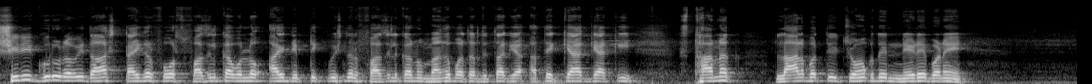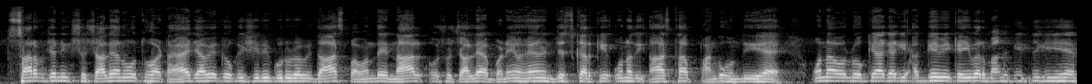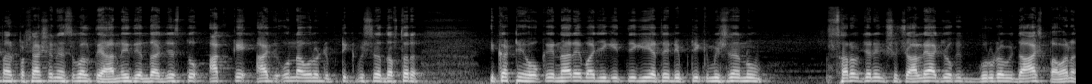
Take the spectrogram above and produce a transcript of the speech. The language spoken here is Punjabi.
ਸ਼੍ਰੀ ਗੁਰੂ ਰਵਿਦਾਸ ਟਾਈਗਰ ਫੋਰਸ ਫਾਜ਼ਿਲਕਾ ਵੱਲੋਂ ਅੱਜ ਡਿਪਟੀ ਕਮਿਸ਼ਨਰ ਫਾਜ਼ਿਲਕਾ ਨੂੰ ਮੰਗ ਪੱਤਰ ਦਿੱਤਾ ਗਿਆ ਅਤੇ ਕਿਹਾ ਗਿਆ ਕਿ ਸਥਾਨਕ ਲਾਲ ਬੱਤੀ ਚੌਂਕ ਦੇ ਨੇੜੇ ਬਣੇ ਸਾਰਵਜਨਿਕ ਸ਼ੌਚਾਲਿਆਂ ਨੂੰ ਉੱਥੋਂ ਹਟਾਇਆ ਜਾਵੇ ਕਿਉਂਕਿ ਸ਼੍ਰੀ ਗੁਰੂ ਰਵਿਦਾਸ ਭਵਨ ਦੇ ਨਾਲ ਉਹ ਸ਼ੌਚਾਲਿਆ ਬਣੇ ਹੋਏ ਹਨ, ਜਿਸ ਕਰਕੇ ਉਹਨਾਂ ਦੀ ਆਸਥਾ ਭੰਗ ਹੁੰਦੀ ਹੈ। ਉਹਨਾਂ ਵੱਲੋਂ ਕਿਹਾ ਗਿਆ ਕਿ ਅੱਗੇ ਵੀ ਕਈ ਵਾਰ ਮੰਗ ਕੀਤੀ ਗਈ ਹੈ, ਪਰ ਪ੍ਰਸ਼ਾਸਨ ਇਸ ਵੱਲ ਧਿਆਨ ਨਹੀਂ ਦਿੰਦਾ, ਜਿਸ ਤੋਂ ਅੱਕ ਕੇ ਅੱਜ ਉਹਨਾਂ ਵੱਲੋਂ ਡਿਪਟੀ ਕਮਿਸ਼ਨਰ ਦਫ਼ਤਰ ਇਕੱਠੇ ਹੋ ਕੇ ਨਾਅਰੇਬਾਜ਼ੀ ਕੀਤੀ ਗਈ ਅਤੇ ਡਿਪਟੀ ਕਮਿਸ਼ਨਰ ਨੂੰ ਸਰਵਜਨਿਕ ਸ਼ੌਚਾਲਿਆ ਜੋ ਕਿ ਗੁਰੂ ਰਵਿਦਾਸ ਭਵਨ,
